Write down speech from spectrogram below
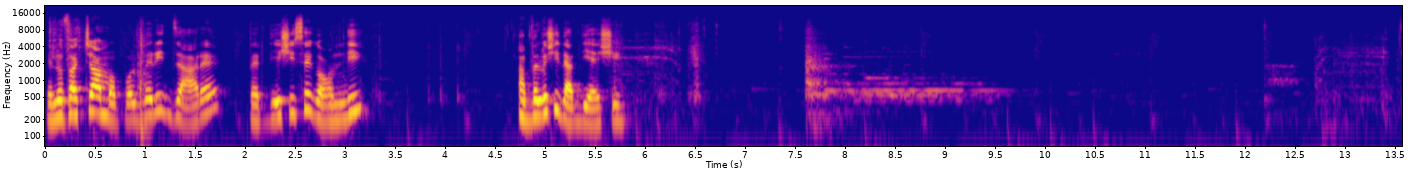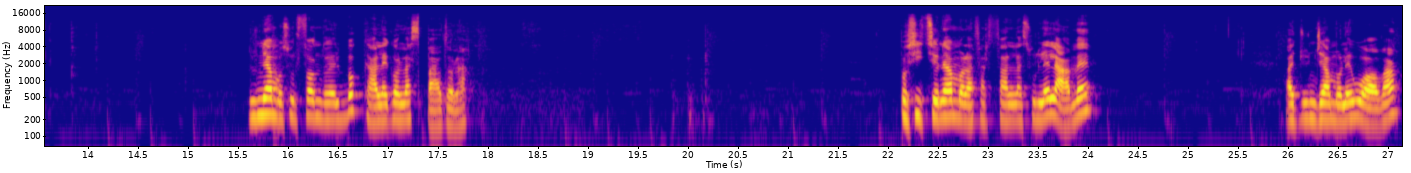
e lo facciamo polverizzare per 10 secondi a velocità 10. Riuniamo sul fondo del boccale con la spatola. Posizioniamo la farfalla sulle lame, aggiungiamo le uova.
